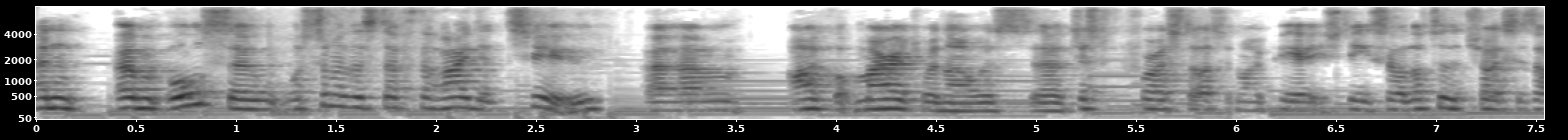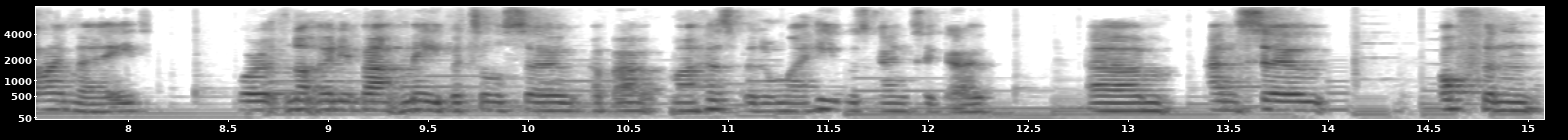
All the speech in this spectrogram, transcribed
and um, also well, some of the stuff that I did too. Um, I got married when I was uh, just before I started my PhD, so a lot of the choices I made were not only about me but also about my husband and where he was going to go. Um, and so often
